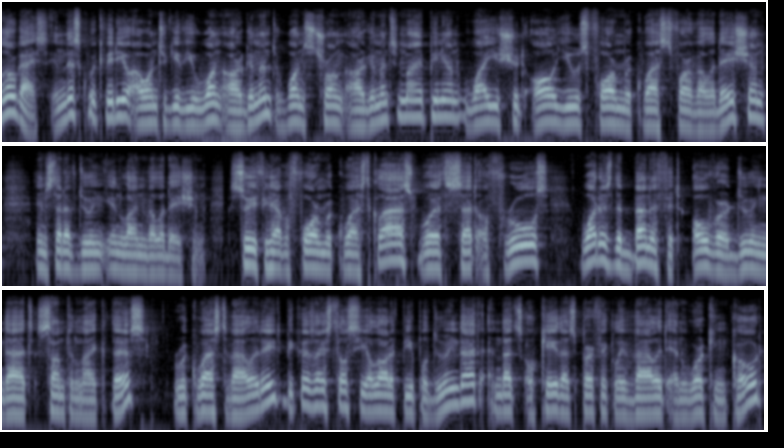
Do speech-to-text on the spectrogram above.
Hello guys, in this quick video I want to give you one argument, one strong argument in my opinion, why you should all use form requests for validation instead of doing inline validation. So if you have a form request class with set of rules, what is the benefit over doing that something like this? request validate because I still see a lot of people doing that and that's okay that's perfectly valid and working code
